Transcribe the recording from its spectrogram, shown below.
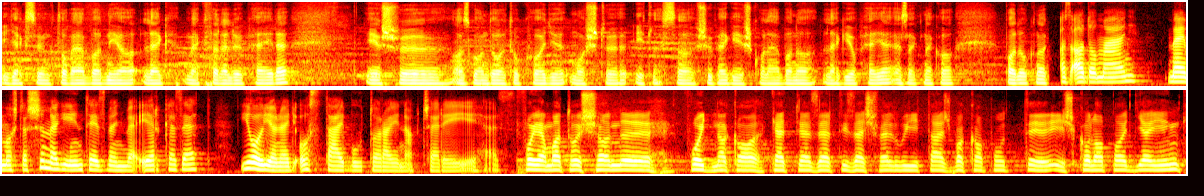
igyekszünk továbbadni a legmegfelelőbb helyre és azt gondoltuk, hogy most itt lesz a Süvegi iskolában a legjobb helye ezeknek a padoknak. Az adomány mely most a Sümegi Intézménybe érkezett, jól jön egy osztály bútorainak cseréjéhez. Folyamatosan fogynak a 2010-es felújításba kapott iskolapadjaink,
